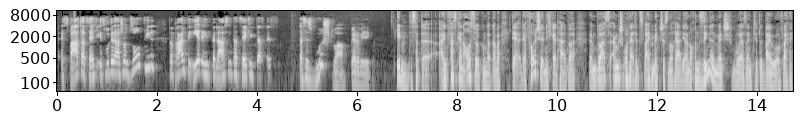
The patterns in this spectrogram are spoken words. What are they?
Es war tatsächlich, es wurde da schon so viel verbrannte Erde hinterlassen, tatsächlich, dass es, dass es wurscht war, mehr oder weniger. Eben, das hat äh, eigentlich fast keine Auswirkung gehabt. Aber der, der Vollständigkeit halber, ähm, du hast angesprochen, er hatte zwei Matches noch. Er hatte ja noch ein Single-Match, wo er seinen Titel bei, bei,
